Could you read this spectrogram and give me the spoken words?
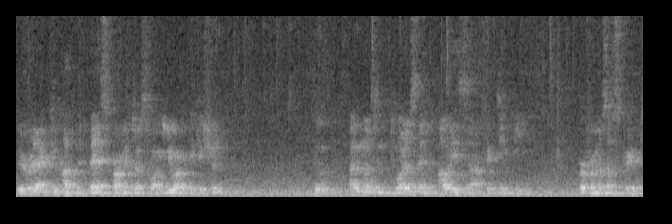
You really like to have the best parameters for your application. So I want to understand how are affecting the performance of scrypt.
